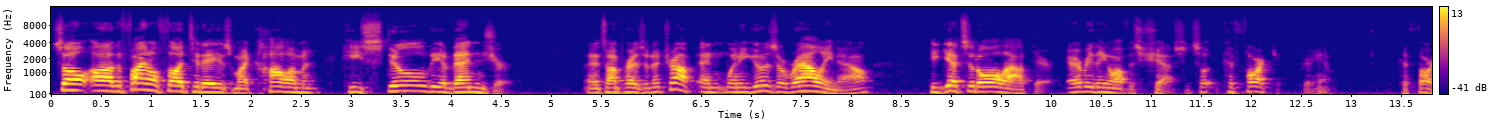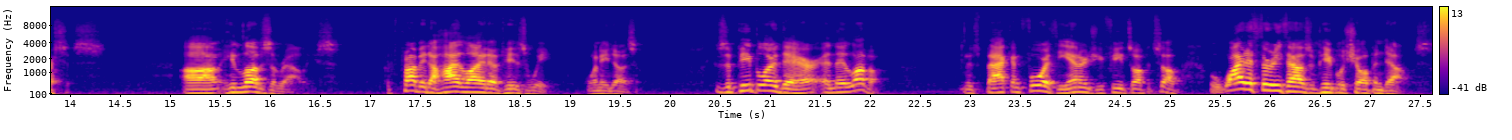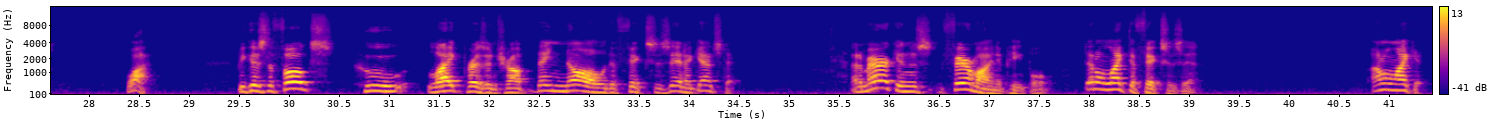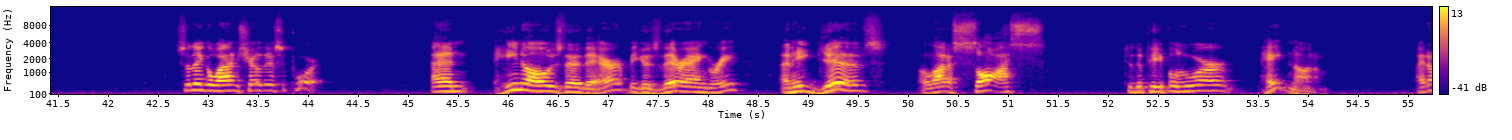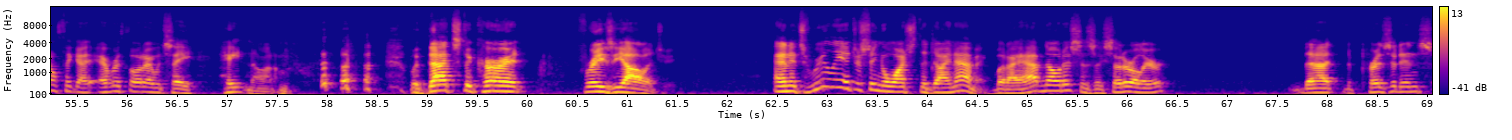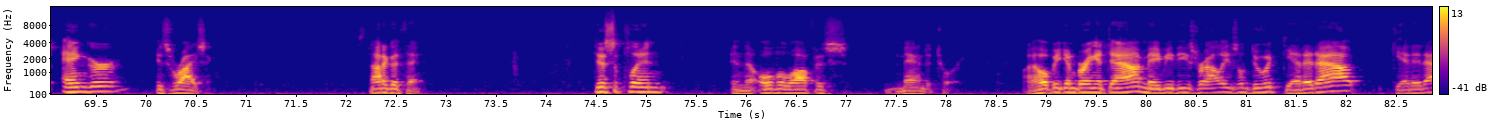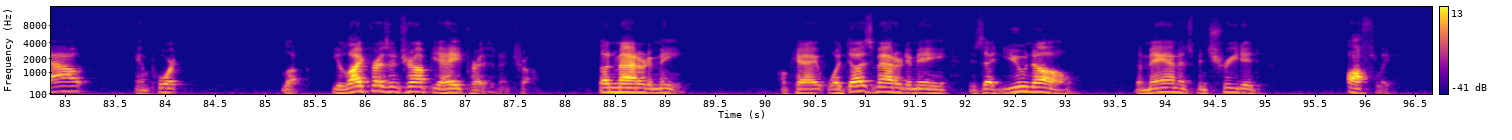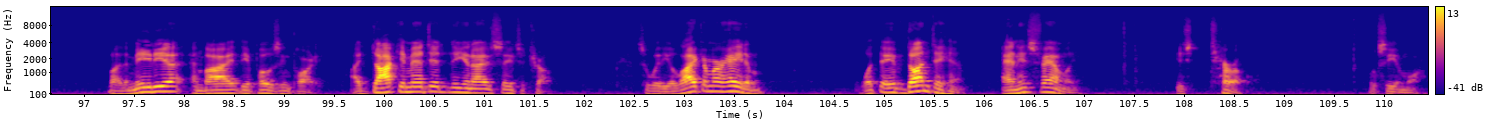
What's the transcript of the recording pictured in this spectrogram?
So, uh, the final thought today is my column, He's Still the Avenger. And it's on President Trump. And when he goes to rally now, he gets it all out there, everything off his chest. It's cathartic for him, catharsis. Uh, he loves the rallies. It's probably the highlight of his week when he does them. Because the people are there and they love him. It's back and forth. The energy feeds off itself. But why do 30,000 people show up in Dallas? Why? Because the folks who like President Trump, they know the fix is in against him. And Americans, fair minded people, They don't like the fix is in. I don't like it. So they go out and show their support. And he knows they're there because they're angry, and he gives a lot of sauce to the people who are hating on him. I don't think I ever thought I would say hating on him, but that's the current phraseology. And it's really interesting to watch the dynamic. But I have noticed, as I said earlier, that the president's anger is rising. It's not a good thing. Discipline in the Oval Office mandatory. I hope he can bring it down. Maybe these rallies will do it. Get it out. Get it out. Important. Look, you like President Trump, you hate President Trump. Doesn't matter to me. Okay? What does matter to me is that you know the man has been treated awfully by the media and by the opposing party. I documented the United States of Trump. So whether you like him or hate him, what they have done to him and his family is terrible. We'll see you tomorrow.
